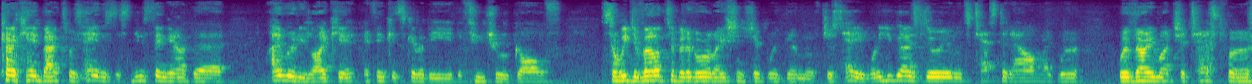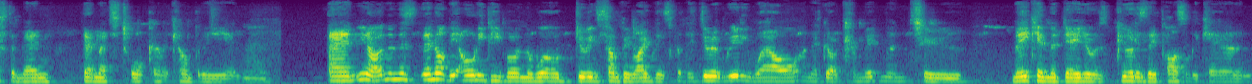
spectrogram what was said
kind of came back to us. Hey, there's this new thing out there. I really like it. I think it's going to be the future of golf. So we developed a bit of a relationship with them of just, hey, what are you guys doing? Let's test it out. Like we're we're very much a test first, and then then let's talk kind of company and Mm. and you know, and then they're not the only people in the world doing something like this, but they do it really well, and they've got a commitment to making the data as good as they possibly can, and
